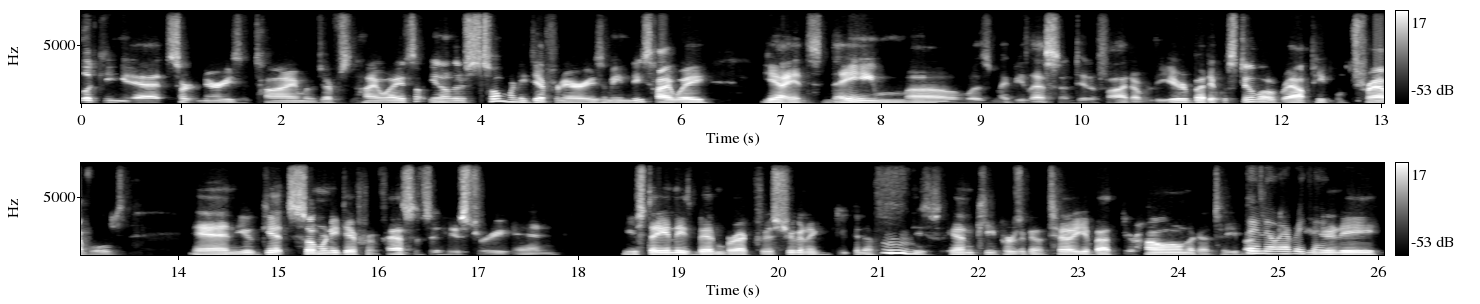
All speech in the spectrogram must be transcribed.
looking at certain areas of time of Jefferson Highway. It's, you know, there's so many different areas. I mean, these highway, yeah, its name uh, was maybe less identified over the year, but it was still a route people traveled. And you get so many different facets of history. And you stay in these bed and breakfasts, you're gonna you're gonna Mm. these innkeepers are gonna tell you about your home, they're gonna tell you about They know everything. community,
